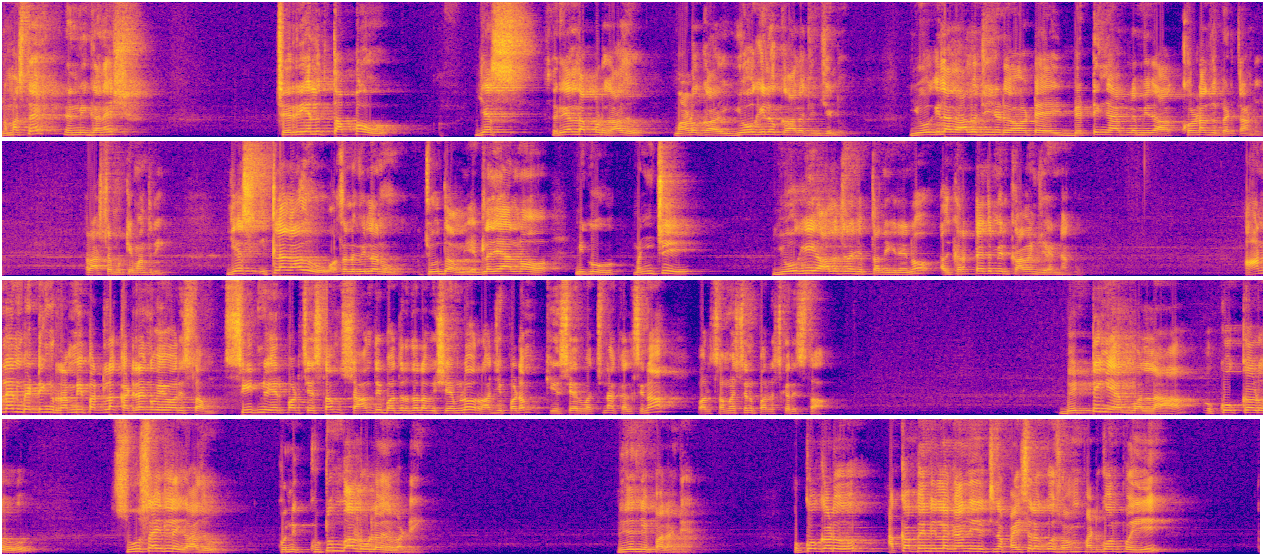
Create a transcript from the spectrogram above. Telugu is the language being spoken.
నమస్తే నేను మీ గణేష్. చర్యలు తప్పవు. ఎస్ చర్యలు తప్పుడు కాదు. మాడొక యోగిలోకి ఆలోచించిండు. యోగిలాగా ఆలోచించాడు కాబట్టి ఈ బెట్టింగ్ యాప్ల మీద కొరడ చూపెడతాడు రాష్ట్ర ముఖ్యమంత్రి. ఎస్ ఇట్లా కాదు అసలు వీళ్ళను చూద్దాం. ఎట్లా చేయాలనో మీకు మంచి యోగి ఆలోచన చెప్తాను నీకు నేను. అది కరెక్ట్ అయితే మీరు కామెంట్ చేయండి నాకు. ఆన్లైన్ బెట్టింగ్ రమ్మీ పట్ల కఠినంగా వ్యవహరిస్తాం. సీట్ను ఏర్పాటు చేస్తాం. శాంతి భద్రతల విషయంలో రాజీపడం కేసీఆర్ వచ్చినా కలిసినా వారి సమస్యను పరిష్కరిస్తా. బెట్టింగ్ యాప్ వల్ల ఒక్కొక్కడు సూసైడ్లే కాదు కొన్ని కుటుంబాలు రోడ్ల మీద పడ్డాయి. నిజం చెప్పాలంటే ఒక్కొక్కడు అక్క పెళ్ళిళ్ళ కానీ ఇచ్చిన పైసల కోసం పట్టుకొని పోయి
